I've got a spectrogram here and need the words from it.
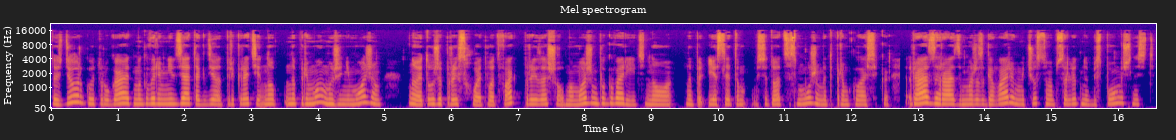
То есть дергают, ругают. Мы говорим, нельзя так делать, прекрати. Но напрямую мы же не можем. Но это уже происходит. Вот факт произошел. Мы можем поговорить, но если это ситуация с мужем, это прям классика. Раз за разом мы разговариваем и чувствуем абсолютную беспомощность,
